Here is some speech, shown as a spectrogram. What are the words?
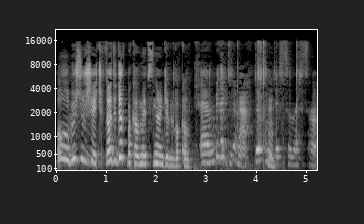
Oo bir sürü şey çıktı. Hadi dök bakalım hepsini önce bir bakalım. Bir dakika. Dökmeyeceğiz sanırsam.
